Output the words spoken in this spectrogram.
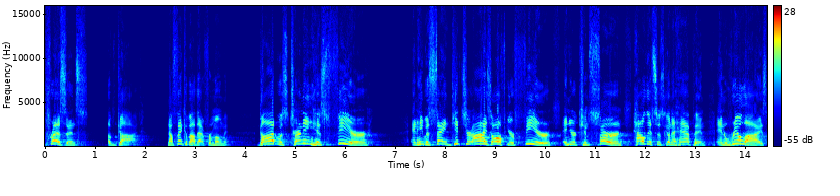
presence of God. Now, think about that for a moment. God was turning his fear and he was saying, Get your eyes off your fear and your concern, how this is going to happen, and realize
